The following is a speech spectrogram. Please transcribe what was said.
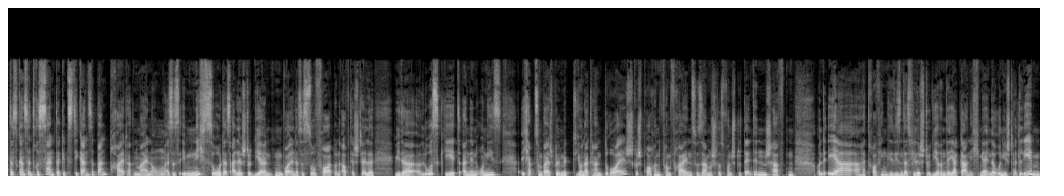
Das ist ganz interessant. Da gibt es die ganze Bandbreite an Meinungen. Es ist eben nicht so, dass alle Studierenden wollen, dass es sofort und auf der Stelle wieder losgeht an den Unis. Ich habe zum Beispiel mit Jonathan Dreusch gesprochen vom Freien Zusammenschluss von Studentinnenschaften. Und er hat darauf hingewiesen, dass viele Studierende ja gar nicht mehr in der Unistadt leben,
